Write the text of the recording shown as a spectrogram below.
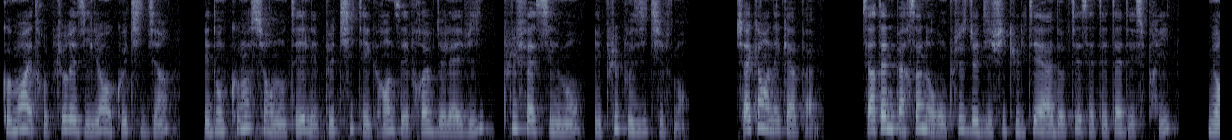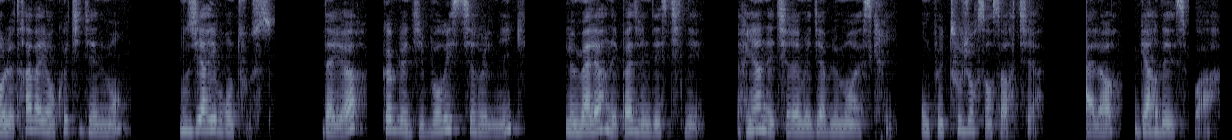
comment être plus résilient au quotidien et donc comment surmonter les petites et grandes épreuves de la vie plus facilement et plus positivement? Chacun en est capable. Certaines personnes auront plus de difficultés à adopter cet état d'esprit, mais en le travaillant quotidiennement, nous y arriverons tous. D'ailleurs, comme le dit Boris Cyrulnik, le malheur n'est pas une destinée. Rien n'est irrémédiablement inscrit. On peut toujours s'en sortir. Alors, gardez espoir.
